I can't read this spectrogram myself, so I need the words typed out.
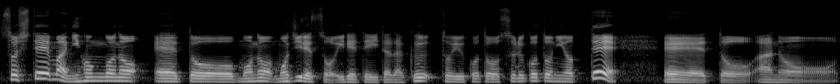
そしてまあ日本語の、えーと、もの文字列を入れていただくということをすることによって、えーとあの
